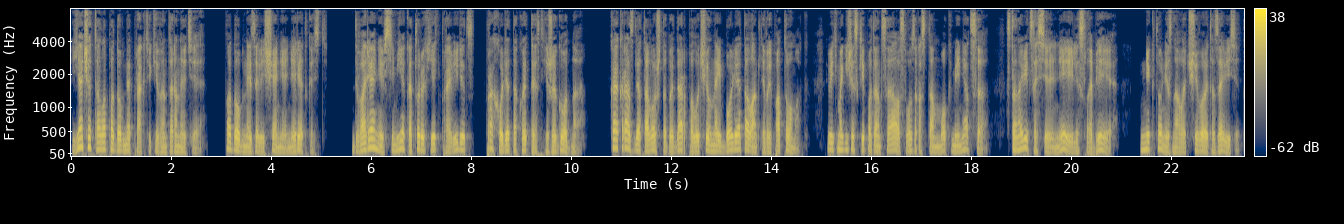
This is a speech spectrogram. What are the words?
Я читала подобные практики в интернете. Подобные завещания не редкость. Дворяне, в семье которых есть провидец, проходят такой тест ежегодно. Как раз для того, чтобы дар получил наиболее талантливый потомок. Ведь магический потенциал с возрастом мог меняться, становиться сильнее или слабее. Никто не знал, от чего это зависит.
